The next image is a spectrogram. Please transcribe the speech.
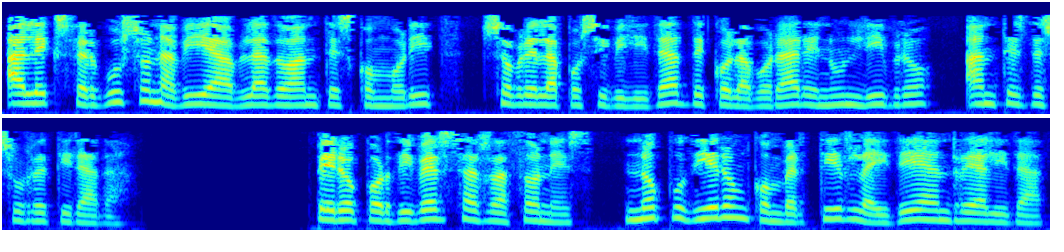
Alex Ferguson había hablado antes con Moritz sobre la posibilidad de colaborar en un libro antes de su retirada pero por diversas razones, no pudieron convertir la idea en realidad.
